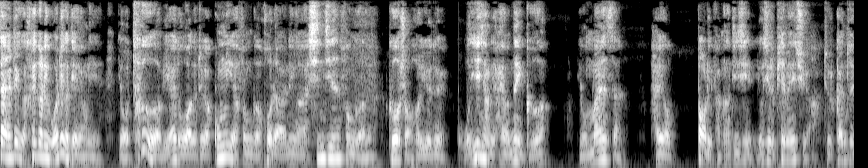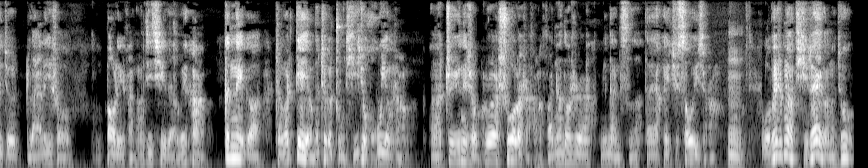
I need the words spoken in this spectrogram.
在这个《黑客帝国》这个电影里，有特别多的这个工业风格或者那个新金风格的歌手和乐队。我印象里还有内阁，有 Manson，还有暴力反抗机器，尤其是片尾曲啊，就是干脆就来了一首暴力反抗机器的《Wake Up》，跟那个整个电影的这个主题就呼应上了。啊，至于那首歌说了啥了，反正都是敏感词，大家可以去搜一下啊。嗯，我为什么要提这个呢？就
